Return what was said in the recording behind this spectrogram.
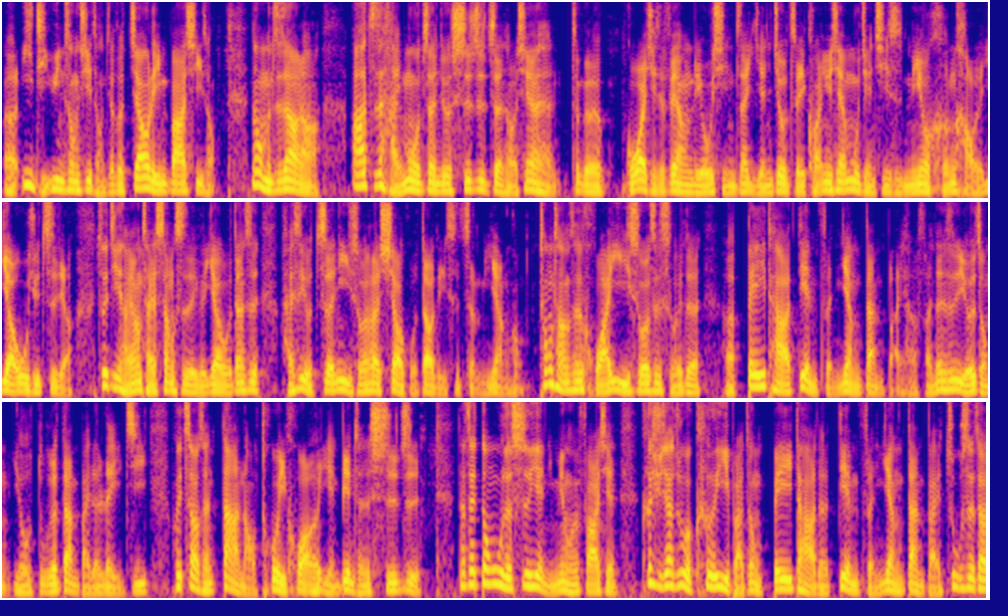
呃一体运送系统叫做胶淋巴系统。那我们知道了。阿兹海默症就是失智症哦，现在很这个国外其实非常流行在研究这一块，因为现在目前其实没有很好的药物去治疗，最近好像才上市了一个药物，但是还是有争议说它的效果到底是怎么样哈。通常是怀疑说是所谓的呃贝塔淀粉样蛋白哈，反正是有一种有毒的蛋白的累积会造成大脑退化而演变成失智。那在动物的试验里面，我会发现科学家如果刻意把这种贝塔的淀粉样蛋白注射到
